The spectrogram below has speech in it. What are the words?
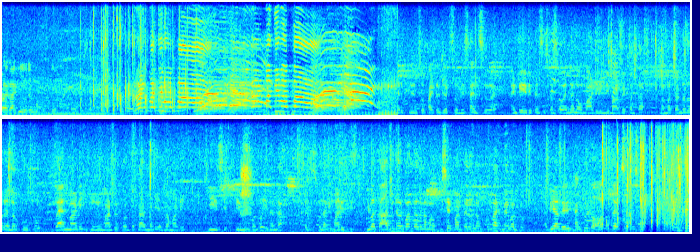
ಒಳಗಾಗಿ ಇವ್ರಿಗೆ ಮುಗಿಸ್ತೇವೆ. Fighter jets missiles anti air defence systems ಅವೆಲ್ಲ ನಾವು ಮಾಡಿ ಇಲ್ಲಿ ಮಾಡಬೇಕಂತ ನಮ್ಮ ತಂಡದವರೆಲ್ಲರೂ ಕೂತು ಪ್ಲ್ಯಾನ್ ಮಾಡಿ ಹಿಂಗೆ ಮಾಡಬೇಕು ಅಂತ ಪ್ಲ್ಯಾನ್ ಮಾಡಿ, ಎಲ್ಲ ಮಾಡಿ ಈ ಟೀಮ್ ಇಟ್ಕೊಂಡು ಇದನ್ನು ಸಕ್ಸಸ್ಫುಲ್ ಆಗಿ ಮಾಡಿದ್ವಿ. ಇವತ್ತು ಆರ್ಮಿದವ್ರು ಬಂದು ಅದು ನಮಗೆ ಅಪ್ರಿಷಿಯೇಟ್ ಮಾಡ್ತಾ ಇರೋದು ನಮ್ಗೆ ತುಂಬ ಹೆಮ್ಮೆ ಬಂತು. We are very thankful to all that service ಯಾಕೆಂದರೆ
